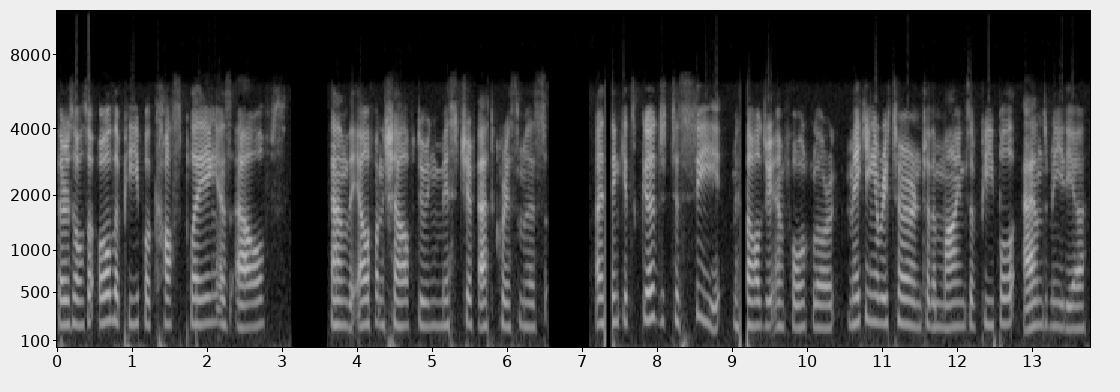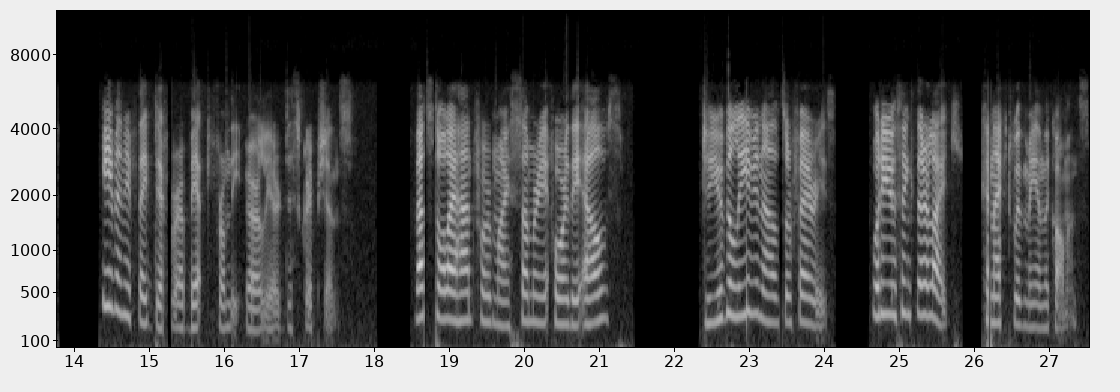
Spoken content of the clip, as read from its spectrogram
There's also all the people cosplaying as elves and the elf on the shelf doing mischief at Christmas. I think it's good to see mythology and folklore making a return to the minds of people and media, even if they differ a bit from the earlier descriptions. That's all I had for my summary for the elves. Do you believe in elves or fairies? What do you think they're like? Connect with me in the comments.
